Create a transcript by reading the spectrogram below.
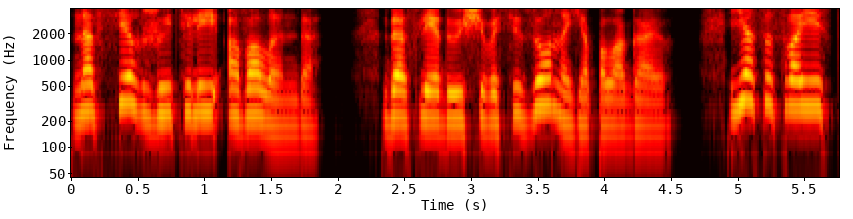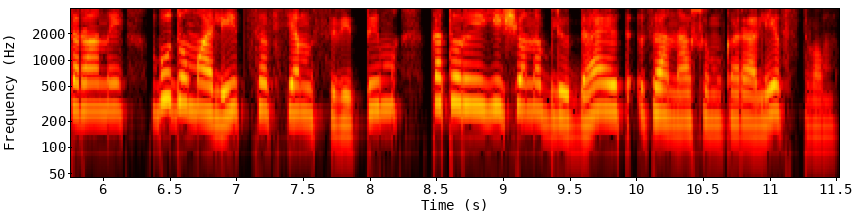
на всех жителей Аваленда. До следующего сезона, я полагаю. Я со своей стороны буду молиться всем святым, которые еще наблюдают за нашим королевством,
